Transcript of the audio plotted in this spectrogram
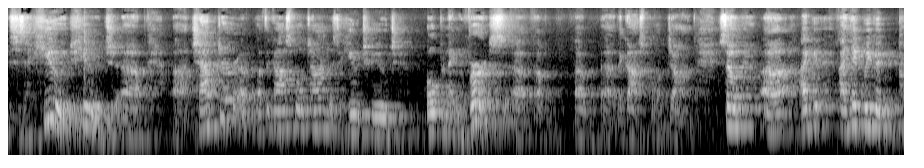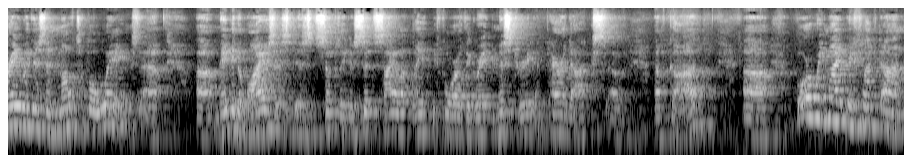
this is a huge, huge uh, uh chapter of, of, the Gospel of John. It's a huge, huge opening verse of, of uh, the Gospel of John. So uh, I, I think we could pray with this in multiple ways. maybe the wisest is simply to sit silently before the great mystery and paradox of, of God. or we might reflect on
